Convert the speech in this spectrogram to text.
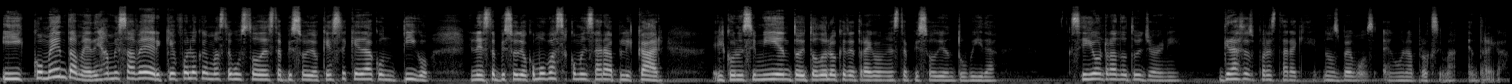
Y coméntame, déjame saber qué fue lo que más te gustó de este episodio, qué se queda contigo en este episodio, cómo vas a comenzar a aplicar el conocimiento y todo lo que te traigo en este episodio en tu vida. Sigue honrando tu journey. Gracias por estar aquí. Nos vemos en una próxima entrega.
